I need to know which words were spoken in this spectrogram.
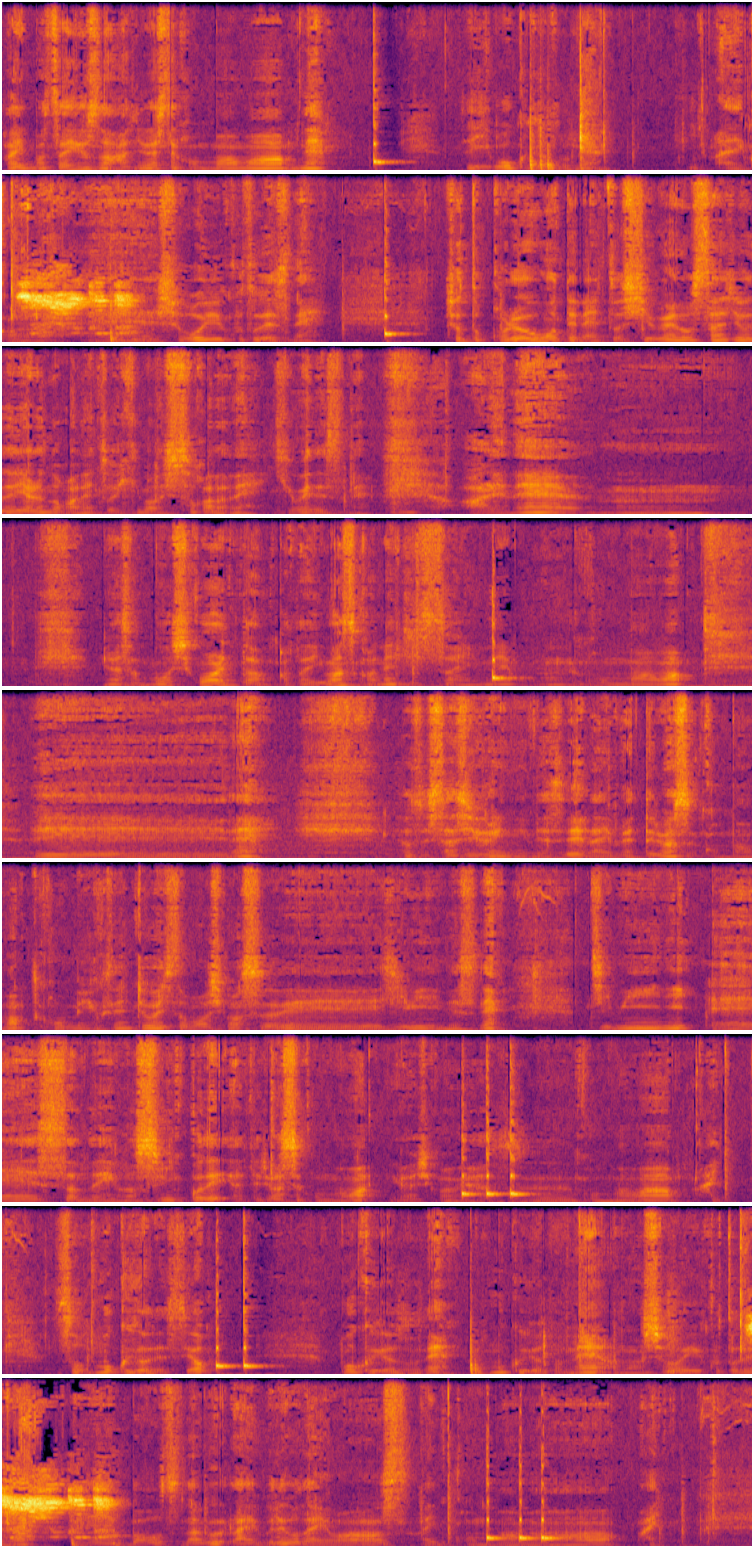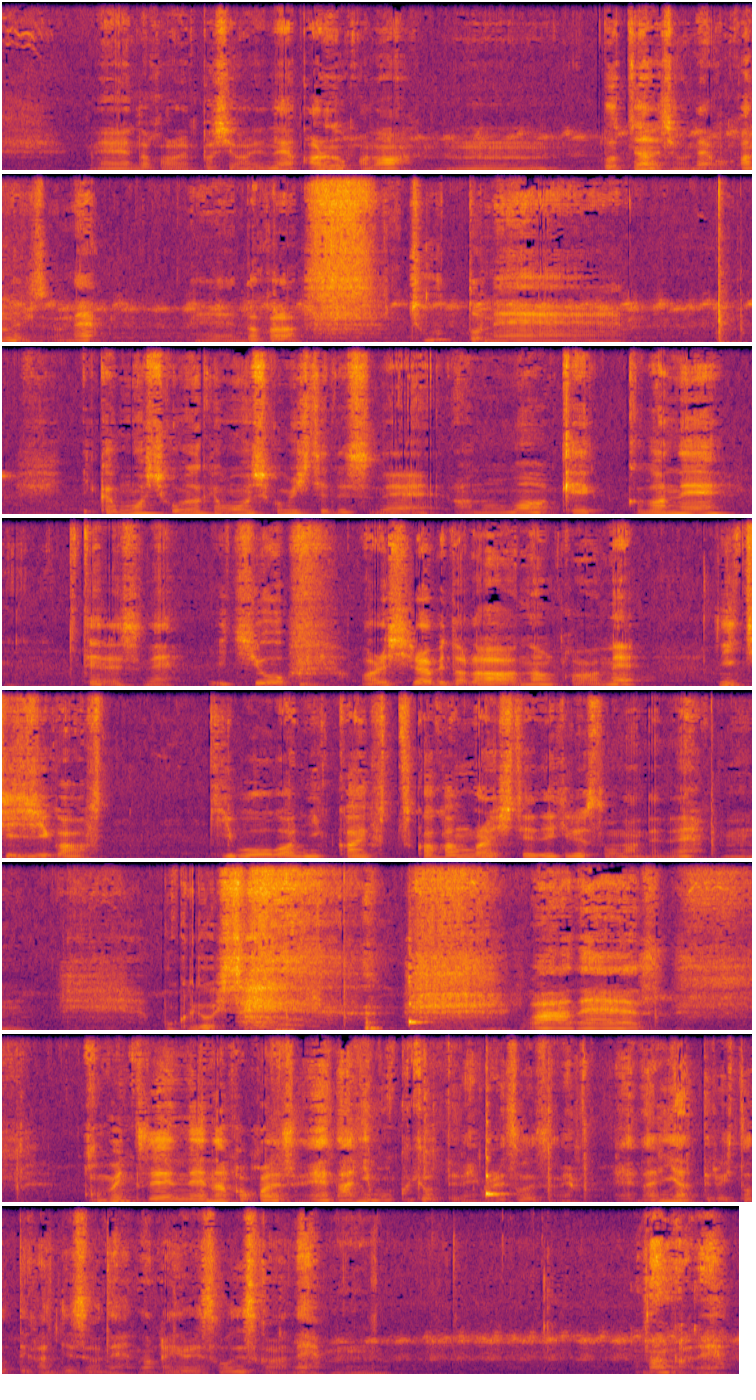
はい、松田博さんはじめまして、こんばんは。ね。ぜひ僕のとね、はい、このね、えー、そういうことですね。ちょっとこれを思ってね、と渋谷のスタジオでやるのがね、ちょっと今の密かなね、夢ですね。あれね、うん。皆さん申し込まれた方いますかね、実際にね。うんこんばんは。えー、ね。ちょっと久しぶりにですね、ライブやっております。こんばんは。公民副船長一と申します。えー、地味にですね、地味に、えー、スタンド F の隅っこでやっております。こんばんは。よろしくお願いします。こんばんは。はい。そう、木魚ですよ。木魚とね、木魚とね、あの、そういうことでね、えー、場をつなぐライブでございます。はい、こんばんは。はい。ねだからやっぱしあれね、あるのかなうん。どっちなんでしょうね。わかんないですよね。えー、だから、ちょっとね、一回申し込むだけ申し込みしてですね、あの、まあ、結果がね、来てですね、一応、あれ調べたら、なんかね、日時が、希望が2回、2日間ぐらい指定できるそうなんでね、うん。木魚したい。まあね、コメントでね、なんかわかんないですね。何木魚ってね、言われそうですね。え何やってる人って感じですよね。なんか言われそうですからね。うん。なんかね、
